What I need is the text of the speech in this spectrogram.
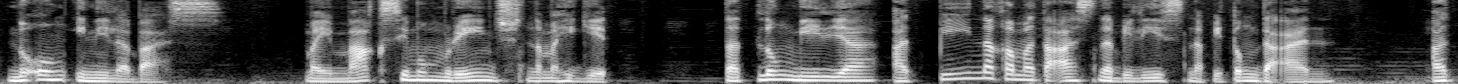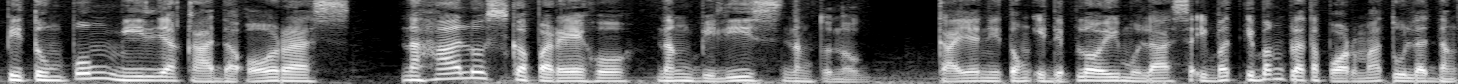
noong inilabas. May maximum range na mahigit 3 milya at pinakamataas na bilis na 700 at 70 milya kada oras na halos kapareho ng bilis ng tunog. Kaya nitong i-deploy mula sa iba't ibang plataforma tulad ng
